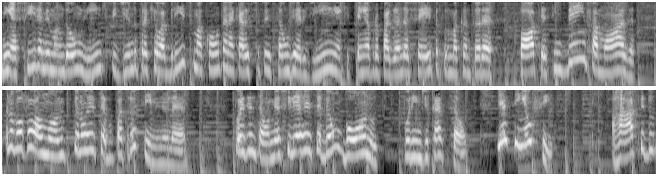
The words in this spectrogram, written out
Minha filha me mandou um link pedindo para que eu abrisse uma conta naquela instituição verdinha que tem a propaganda feita por uma cantora pop assim bem famosa. Eu não vou falar o nome porque eu não recebo patrocínio, né? Pois então, a minha filha recebeu um bônus por indicação. E assim eu fiz. Rápido,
